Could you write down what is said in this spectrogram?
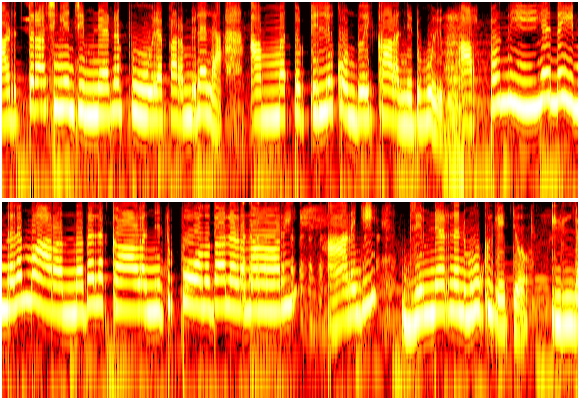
അടുത്ത പ്രാവശ്യം ഞാൻ ജിമിനേട്ടനെ പൂരപ്പറമ്പിലല്ല അമ്മത്തൊട്ടിൽ കൊണ്ടുപോയി കളഞ്ഞിട്ട് പോയി. ആണെങ്കിൽ ജിമിനേട്ടൻ എന്നെ മൂക്ക് കയറ്റോ ഇല്ല.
